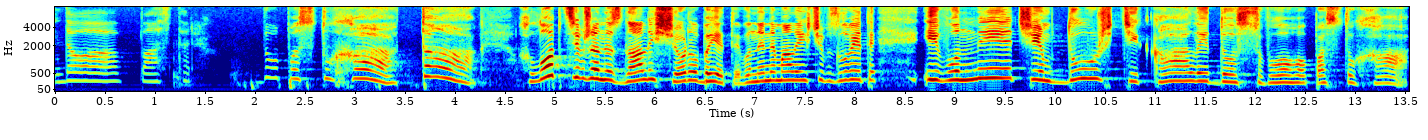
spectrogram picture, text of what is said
До пастора. До пастуха, так. Хлопці вже не знали, що робити. Вони не мали їх чим зловити. І вони чим дуж тікали до свого пастуха.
